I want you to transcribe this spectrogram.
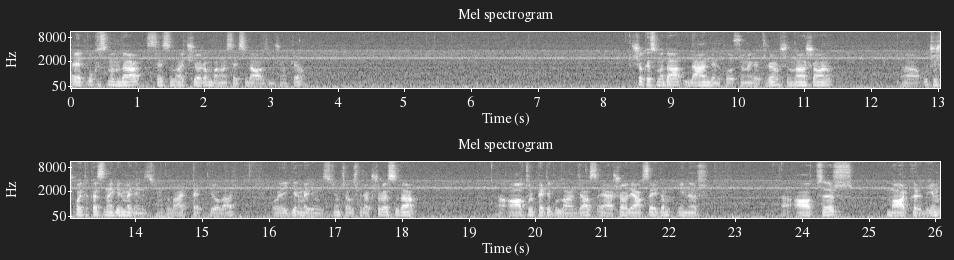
Evet bu kısmında sesini açıyorum. Bana sesi lazım çünkü. Şu kısmı da landing pozisyona getiriyorum. Şunlar şu an uh, uçuş patikasına girmediğimiz için glide pad diyorlar. Oraya girmediğimiz için çalışmayacak. Şurası da uh, outer pad'i kullanacağız. Eğer şöyle yapsaydım inner uh, outer marker diyeyim.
